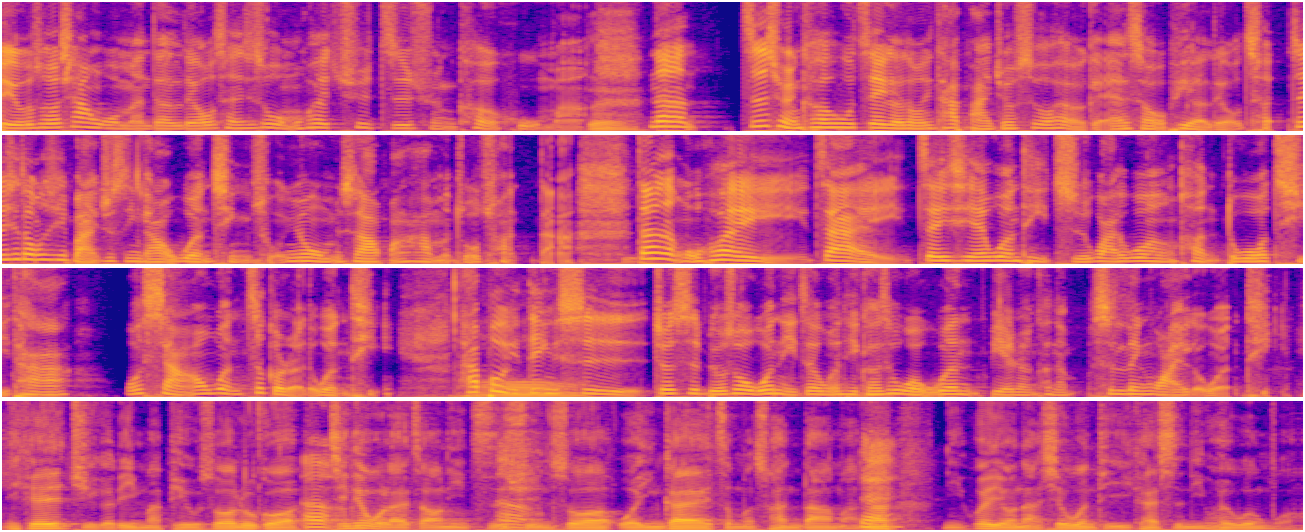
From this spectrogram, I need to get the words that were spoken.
比如说像我们的流程，其实我们会去咨询客户嘛。对，那咨询客户这个东西，它本来就是会有一个 SOP 的流程，这些东西本来就是你要问清楚，因为我们是要帮他们做传达。但我会在这些问题之外问很多其他。我想要问这个人的问题，他不一定是、就是比如说我问你这个问题，可是我问别人可能是另外一个问题。你可以举个例吗？比如说，如果嗯今天我来找你咨询，说我应该怎么穿搭嘛，对那你会有哪些问题？一开始你会问我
